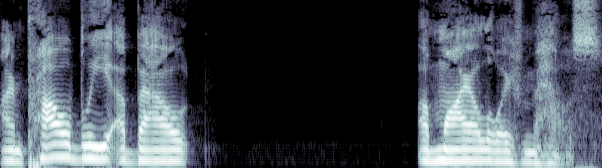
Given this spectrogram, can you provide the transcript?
I'm probably about a mile away from the house,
